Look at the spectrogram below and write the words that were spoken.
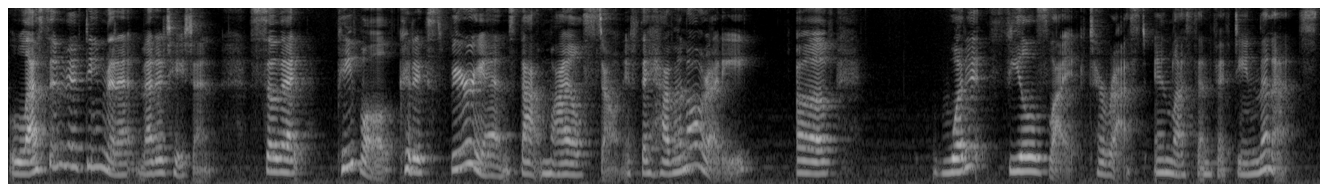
less than 15 minute meditation so that people could experience that milestone, if they haven't already, of what it feels like to rest in less than 15 minutes.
